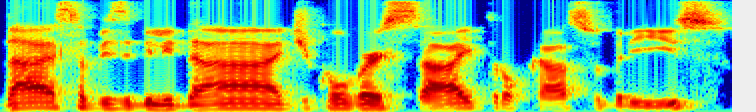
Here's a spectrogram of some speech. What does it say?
dar essa visibilidade, conversar e trocar sobre isso.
